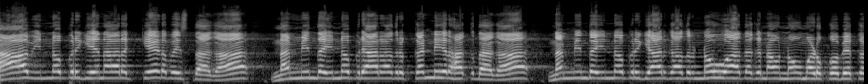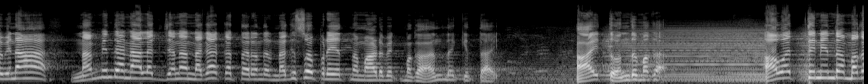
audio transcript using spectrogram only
ನಾವು ಇನ್ನೊಬ್ರಿಗೆ ಏನಾರು ಕೇಡು ಬಯಸಿದಾಗ, ನಮ್ಮಿಂದ ಇನ್ನೊಬ್ರು ಯಾರಾದರೂ ಕಣ್ಣೀರು ಹಾಕಿದಾಗ, ನಮ್ಮಿಂದ ಇನ್ನೊಬ್ರಿಗೆ ಯಾರಿಗಾದ್ರೂ ನೋವು ಆದಾಗ ನಾವು ನೋವು ಮಾಡ್ಕೋಬೇಕು ವಿನಃ ನಮ್ಮಿಂದ ನಾಲ್ಕು ಜನ ನಗಾಕತ್ತಾರಂದ್ರೆ ನಗಿಸೋ ಪ್ರಯತ್ನ ಮಾಡ್ಬೇಕು ಮಗ ಅಂದ್ಲಕ್ಕಿ ತಾಯಿ ಆಯಿತು ಅಂದು ಮಗ. ಅವತ್ತಿನಿಂದ ಮಗ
